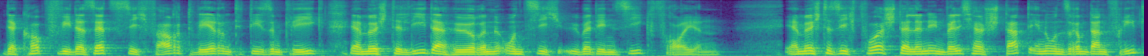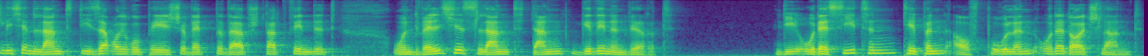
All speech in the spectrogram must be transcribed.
Der Kopf widersetzt sich fort während diesem Krieg, er möchte Lieder hören und sich über den Sieg freuen. Er möchte sich vorstellen, in welcher Stadt in unserem dann friedlichen Land dieser europäische Wettbewerb stattfindet und welches Land dann gewinnen wird. Die Odessiten tippen auf Polen oder Deutschland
